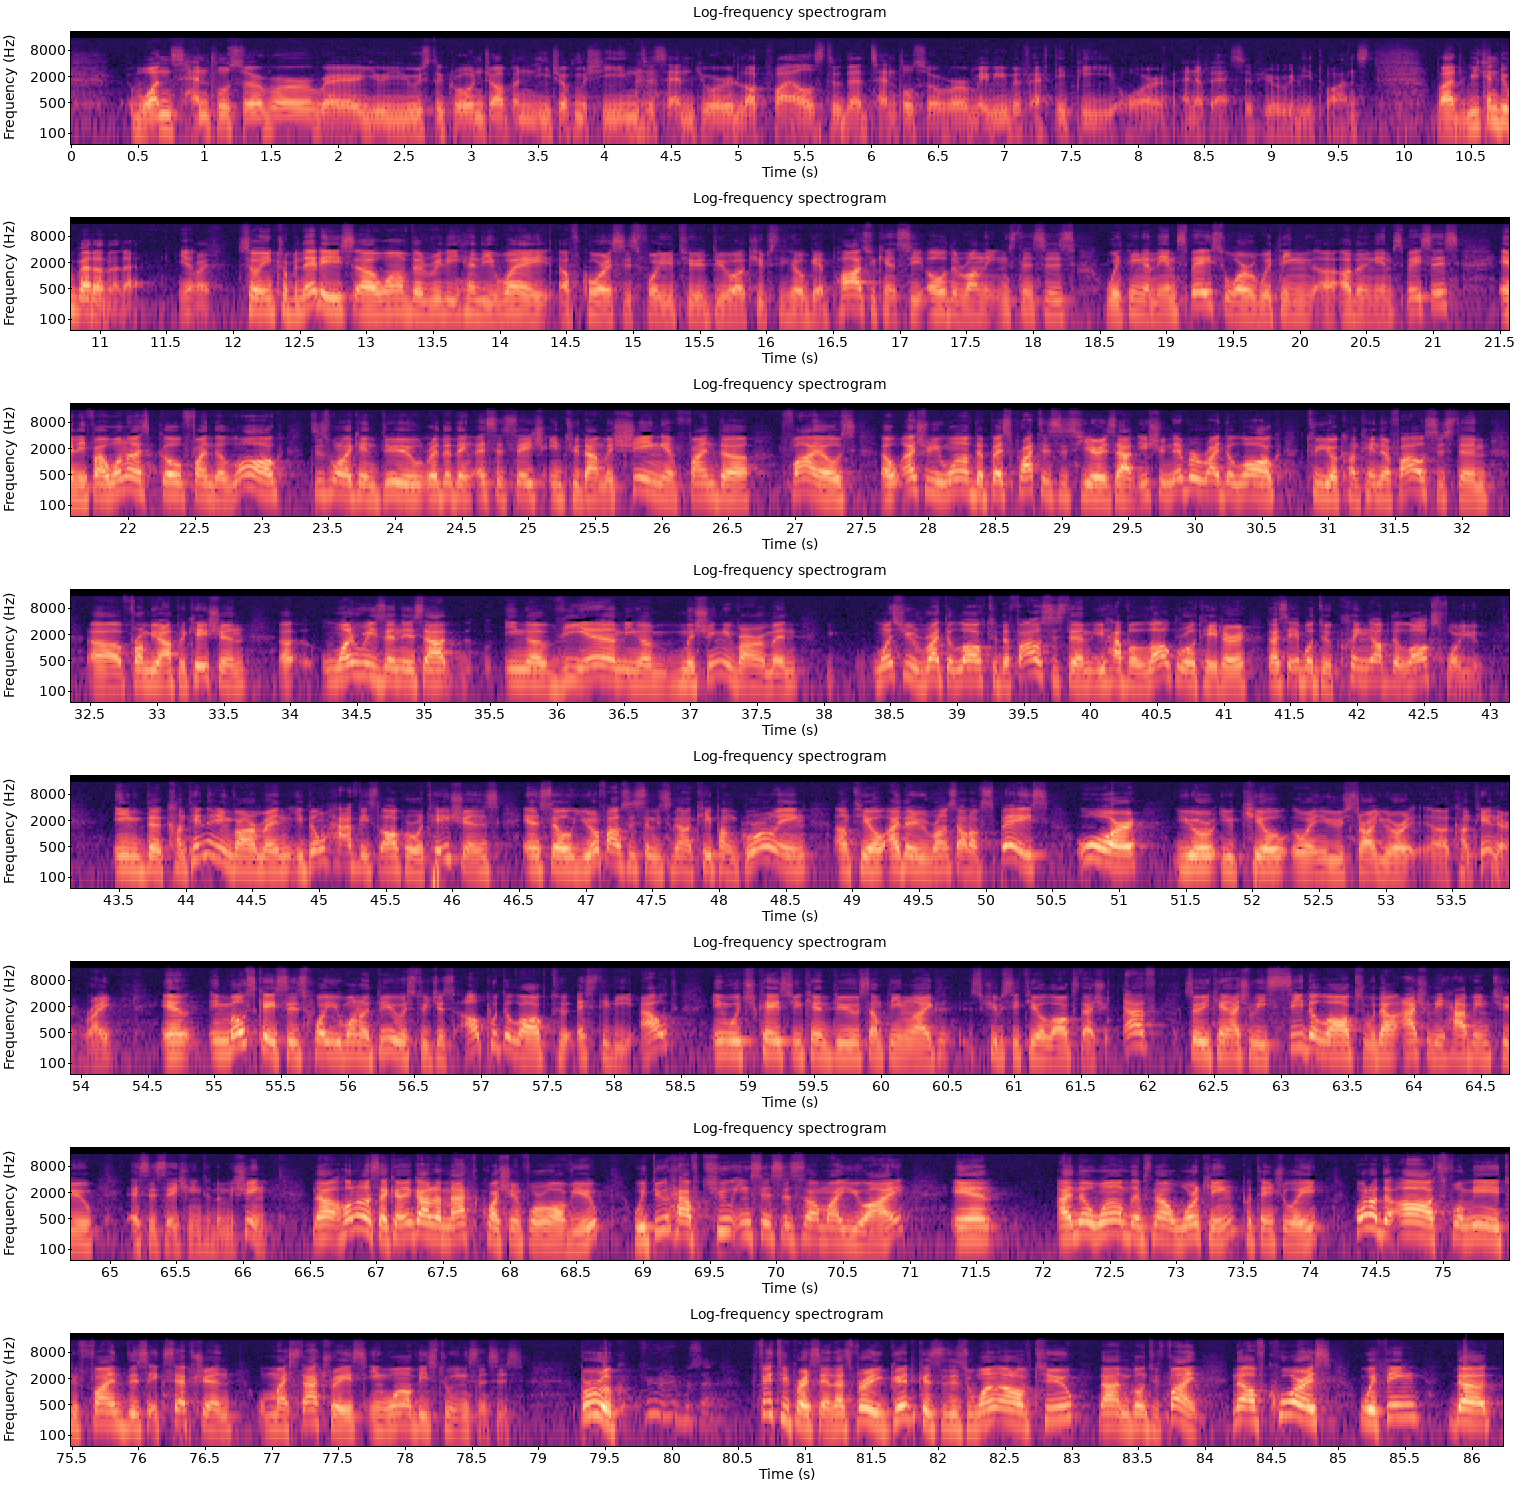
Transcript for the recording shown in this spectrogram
one central server where you use the cron job on each of machine to send your log files to that central server, maybe with FTP or NFS if you're really advanced. But we can do better than that. Yeah. Right. So in Kubernetes, uh, one of the really handy way, of course, is for you to do a kubectl get pods. You can see all the running instances within a namespace or within uh, other namespaces. And if I want to go find the log, this is what I can do rather than SSH into that machine and find the files. Uh, actually, one of the best practices here is that you should never write the log to your container file system uh, from your application. Uh, one reason is that in a VM, in a machine environment, once you write the log to the file system, you have a log rotator that's able to clean up the logs for you. In the container environment, you don't have these log rotations, and so your file system is going to keep on growing until either it runs out of space or you you kill or you start your uh, container, right? And in most cases, what you want to do is to just output the log to std out, in which case you can do something like kubectl logs-f, so you can actually see the logs without actually having to SSH into the machine. Now, hold on a second. I got a math question for all of you. We do have two instances of my UI, and I know one of them is not working, potentially. What are the odds for me to find this exception, my stack trace, in one of these two instances? Baruch, 50%. 50%. That's very good because it is one out of two that I'm going to find. Now, of course, within the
